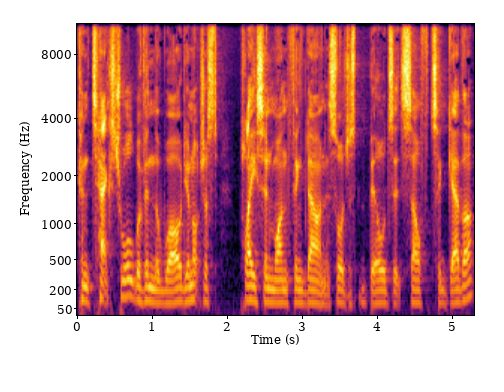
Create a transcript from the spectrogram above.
contextual within the world. You're not just placing one thing down, it sort of just builds itself together.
